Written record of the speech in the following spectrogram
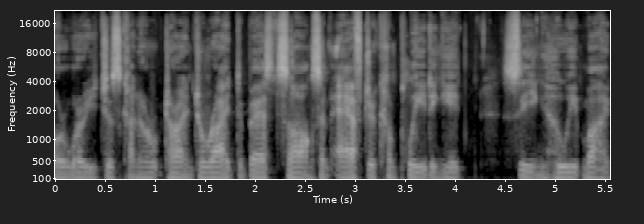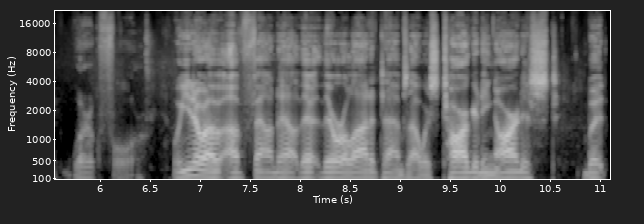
or were you just kind of trying to write the best songs and after completing it, seeing who it might work for? Well, you know, I, I've found out there there were a lot of times I was targeting artists, but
